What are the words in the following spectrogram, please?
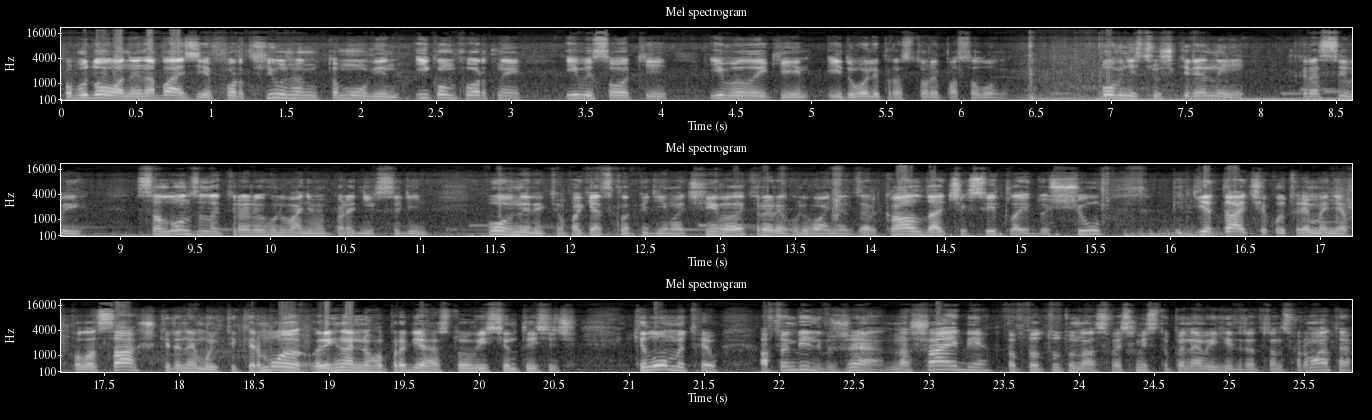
Побудований на базі Ford Fusion, тому він і комфортний, і високий, і великий, і доволі просторий по салону. Повністю шкіряний, красивий салон з електрорегулюваннями передніх сидінь, повний електропакет склопідіймачів, електрорегулювання дзеркал, датчик світла і дощу, є датчик утримання в полосах, шкіряне мультикермо оригінального пробігу 108 тисяч кілометрів. Автомобіль вже на шайбі, тобто тут у нас 8-ступеневий гідротрансформатор,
